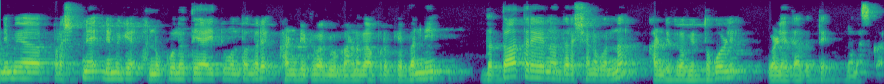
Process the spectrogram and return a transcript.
ನಿಮಗೆ ಪ್ರಶ್ನೆ ನಿಮಗೆ ಅನುಕೂಲತೆ ಆಯಿತು ಅಂತಂದರೆ ಖಂಡಿತವಾಗಿಯೂ ಗಾಣಗಾಪುರಕ್ಕೆ ಬನ್ನಿ. ದತ್ತಾತ್ರೇಯನ ದರ್ಶನವನ್ನು ಖಂಡಿತವಾಗಿಯೂ ತಗೊಳ್ಳಿ. ಒಳ್ಳೆಯದಾಗುತ್ತೆ. ನಮಸ್ಕಾರ.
